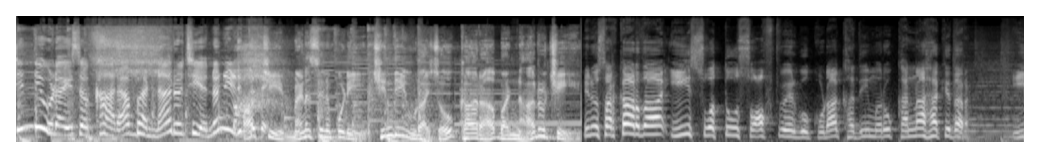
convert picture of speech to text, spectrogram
ಚಿಂದಿ ಉಡಾಯಿಸೋ ಖಾರ ಬಣ್ಣ ರುಚಿಯನ್ನು ನೀಡುತ್ತದೆ. ಆಚಿ ಮೆಣಸಿನ ಪುಡಿ ಚಿಂದಿ ಉಡಾಯಿಸೋ ಖಾರ ಬಣ್ಣ ರುಚಿ. ಇನ್ನು ಸರ್ಕಾರದ ಈ ಸ್ವತ್ತು ಸಾಫ್ಟ್ವೇರ್ಗೂ ಕೂಡ ಖದೀಮರು ಕನ್ನ ಹಾಕಿದ್ದಾರೆ. ಈ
